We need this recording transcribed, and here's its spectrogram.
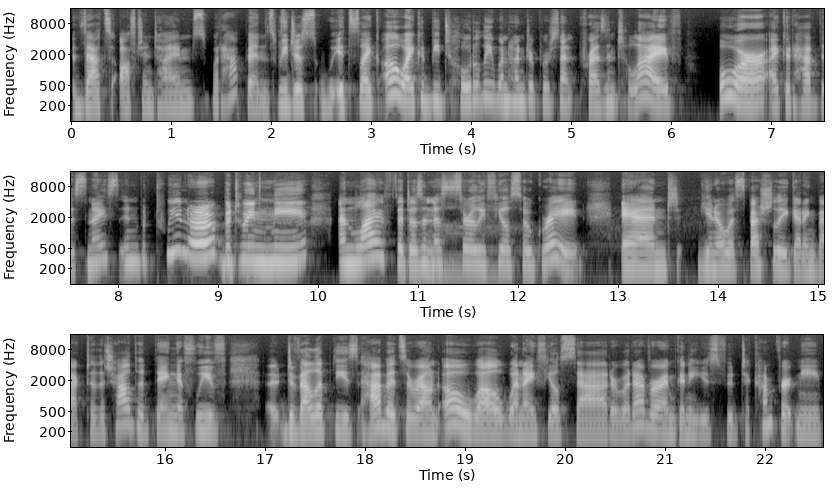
that's oftentimes what happens. We just, it's like, oh, I could be totally 100% present to life, or I could have this nice in betweener between me and life that doesn't necessarily feel so great. And, you know, especially getting back to the childhood thing, if we've uh, developed these habits around, oh, well, when I feel sad or whatever, I'm going to use food to comfort me.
